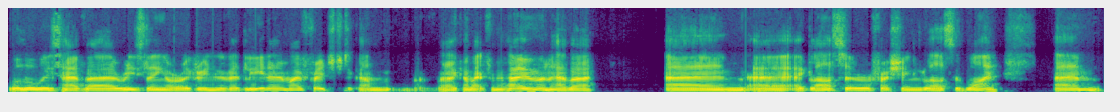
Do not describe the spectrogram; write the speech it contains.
will always have a Riesling or a Grüner Veltliner in my fridge to come when I come back from home and have a um, a, a, glass, a refreshing glass of wine. Um,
